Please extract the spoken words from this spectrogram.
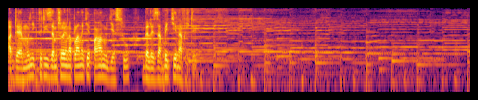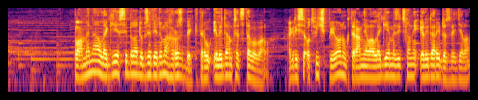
a démoni, kteří zemřeli na planetě Pánu děsu, byli zabiti navždy. Plamená legie si byla dobře vědoma hrozby, kterou Illidan představoval. A když se od svých špionů, která měla legie mezi členy Illidary, dozvěděla,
